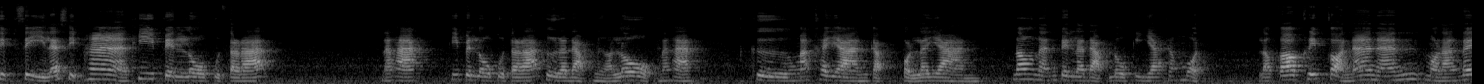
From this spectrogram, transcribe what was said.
14 และ 15 ที่เป็นโลกุตระนะคะ ที่เป็นโลกุตระคือระดับเหนือโลกนะคะ คือมัคคยานกับผลยาน นอกนั้นเป็นระดับโลกิยะทั้งหมด แล้วก็คลิปก่อนหน้านั้น หมอรังได้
